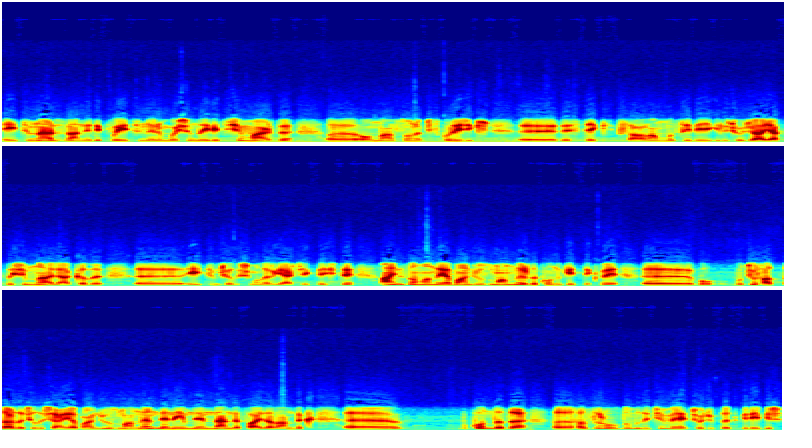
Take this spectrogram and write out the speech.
eğitimler düzenledik. Bu eğitimlerin başında iletişim vardı. E, ondan sonra psikolojik e, destek sağlanması ile ilgili çocuğa yaklaşımla alakalı e, eğitim çalışmaları gerçekleşti. Aynı zamanda yabancı uzmanları da konuk ettik ve e, bu, bu tür hatlarda çalışan yabancı uzmanların deneyimlerinden de faydalandık. E, bu konuda da e, hazır olduğumuz için ve çocukla birebir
